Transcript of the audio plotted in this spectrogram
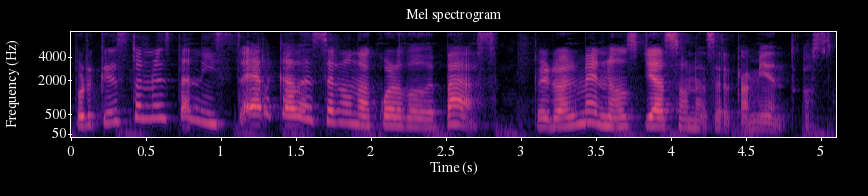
porque esto no está ni cerca de ser un acuerdo de paz, pero al menos ya son acercamientos.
